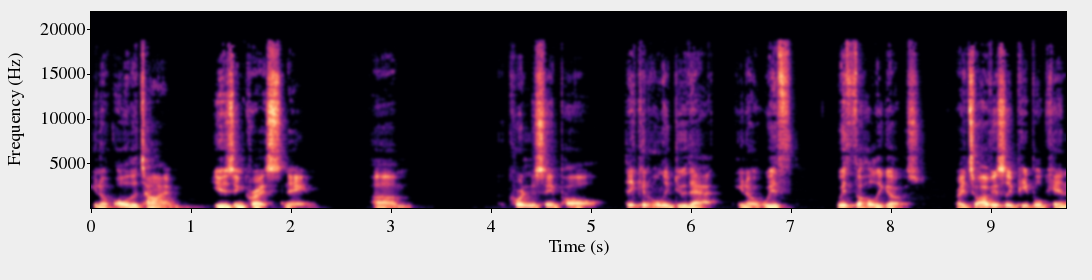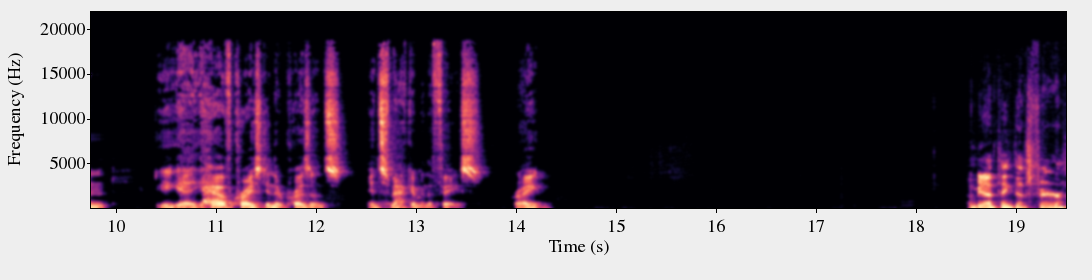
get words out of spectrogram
you know, all the time using Christ's name. Um, according to St. Paul, they can only do that, you know, with with the Holy Ghost, right? So obviously, people can have Christ in their presence and smack him in the face, right? I mean, I think that's fair.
